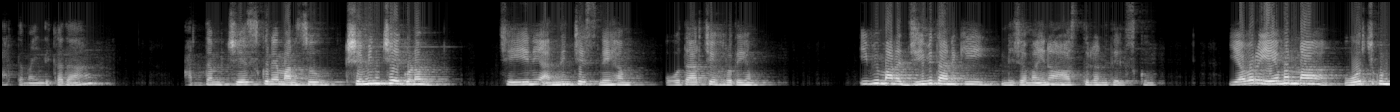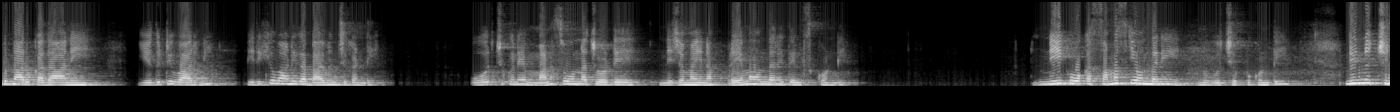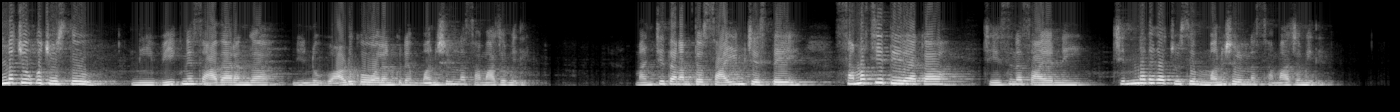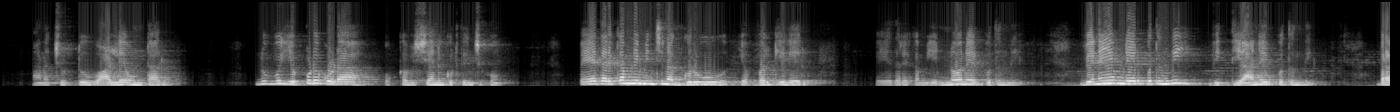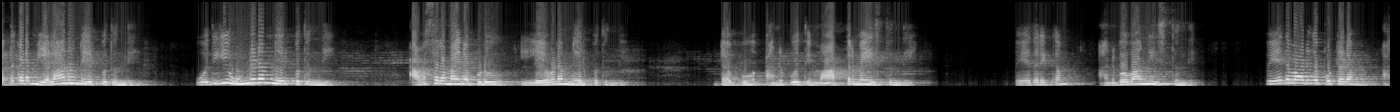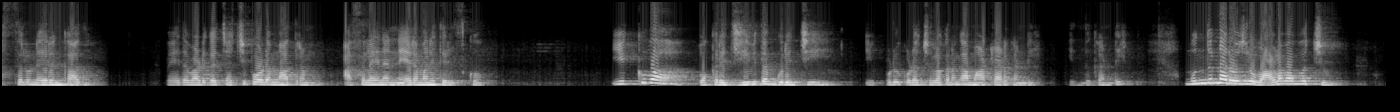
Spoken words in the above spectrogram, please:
అర్థమైంది కదా? అర్థం చేసుకునే మనసు క్షమించే గుణం చెయ్యిని అందించే స్నేహం ఓదార్చే హృదయం ఇవి మన జీవితానికి నిజమైన ఆస్తులని తెలుసుకో. ఎవరు ఏమన్నా ఓర్చుకుంటున్నారు కదా అని ఎదుటి వారిని పిరికివాణిగా భావించకండి. ఓర్చుకునే మనసు ఉన్న చోటే నిజమైన ప్రేమ ఉందని తెలుసుకోండి. నీకు ఒక సమస్య ఉందని నువ్వు చెప్పుకుంటే నిన్ను చిన్న చూపు చూస్తూ నీ వీక్నెస్ ఆధారంగా నిన్ను వాడుకోవాలనుకునే మనుషులున్న సమాజం ఇది. మంచితనంతో సాయం చేస్తే సమస్య తీరాక చేసిన సాయాన్ని చిన్నదిగా చూసే మనుషులున్న సమాజం ఇది. మన చుట్టూ వాళ్ళే ఉంటారు. నువ్వు ఎప్పుడు కూడా ఒక్క విషయాన్ని గుర్తుంచుకో. పేదరికంని మించిన గురువు ఎవ్వరికీ లేరు. పేదరికం ఎన్నో నేర్పుతుంది. వినయం నేర్పుతుంది విద్య నేర్పుతుంది. బ్రతకడం ఎలానో నేర్పుతుంది. ఒదిగి ఉండడం నేర్పుతుంది. అవసరమైనప్పుడు లేవడం నేర్పుతుంది. డబ్బు అనుభూతి మాత్రమే ఇస్తుంది. పేదరికం అనుభవాన్ని ఇస్తుంది. పేదవాడిగా పుట్టడం అస్సలు నేరం కాదు. పేదవాడిగా చచ్చిపోవడం మాత్రం అసలైన నేరమని తెలుసుకో. ఎక్కువ ఒకరి జీవితం గురించి ఎప్పుడూ కూడా చులకనగా మాట్లాడకండి. ఎందుకంటే ముందున్న రోజులు వాళ్ళవవ్వచ్చు.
